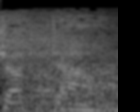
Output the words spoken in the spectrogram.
Shut down.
